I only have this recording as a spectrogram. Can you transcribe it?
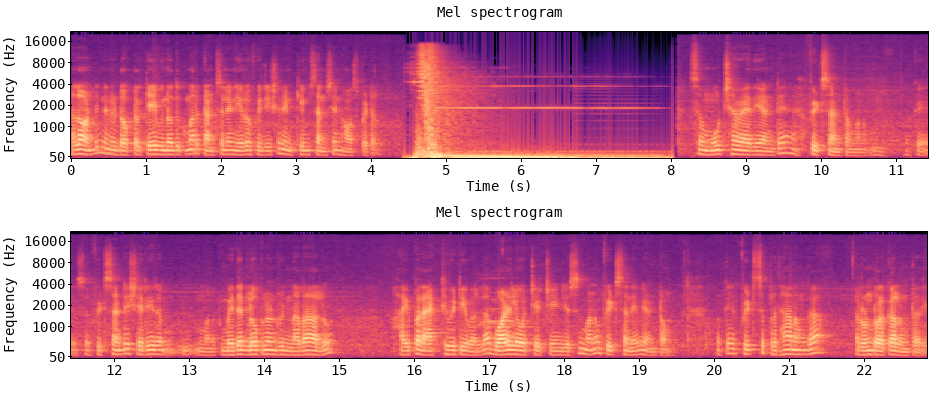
హలో అండి నేను doctor K Vinod Kumar consultant neuro physician in KIMS Sunshine hospital. So మూర్ఛ వ్యాధి అంటే ఫిట్స్ అంటాం మనం. ఓకే సో ఫిట్స్ అంటే శరీరం మనకు మెదడు లోపల ఉన్నటువంటి నరాలు హైపర్ యాక్టివిటీ వల్ల బాడీలో వచ్చే చేంజెస్ని మనం ఫిట్స్ అనేవి అంటాం. ఓకే ఫిట్స్ ప్రధానంగా రెండు రకాలు ఉంటుంది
